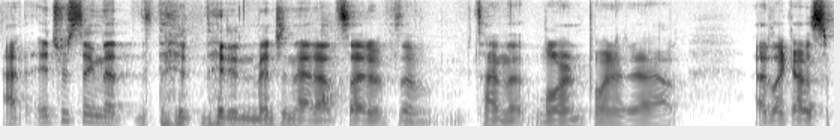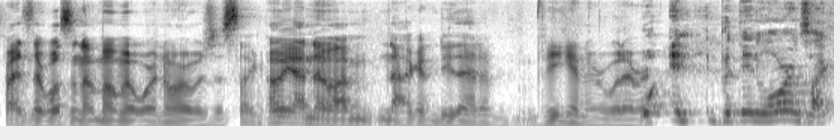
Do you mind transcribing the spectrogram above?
I, interesting that they didn't mention that outside of the time that Lauren pointed it out. I, like I was surprised there wasn't a moment where Noura was just like, "Oh yeah, no, I'm not going to do that. I'm vegan or whatever." Well, and but then Lauren's like,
